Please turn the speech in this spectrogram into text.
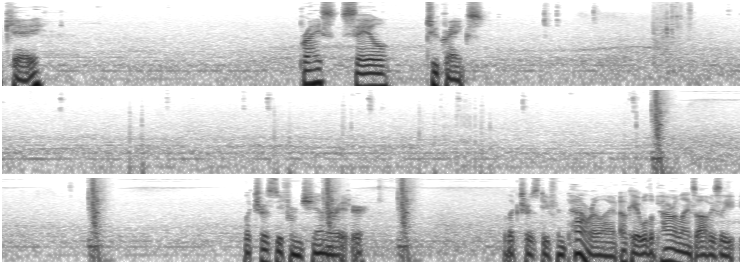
okay. Price, sale, two cranks. Electricity from generator. Electricity from power line. Okay, well the power line's obviously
